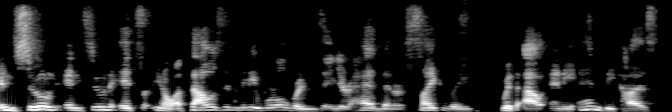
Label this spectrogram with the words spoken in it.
And soon, and soon it's, you know, a thousand mini whirlwinds in your head that are cycling without any end because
